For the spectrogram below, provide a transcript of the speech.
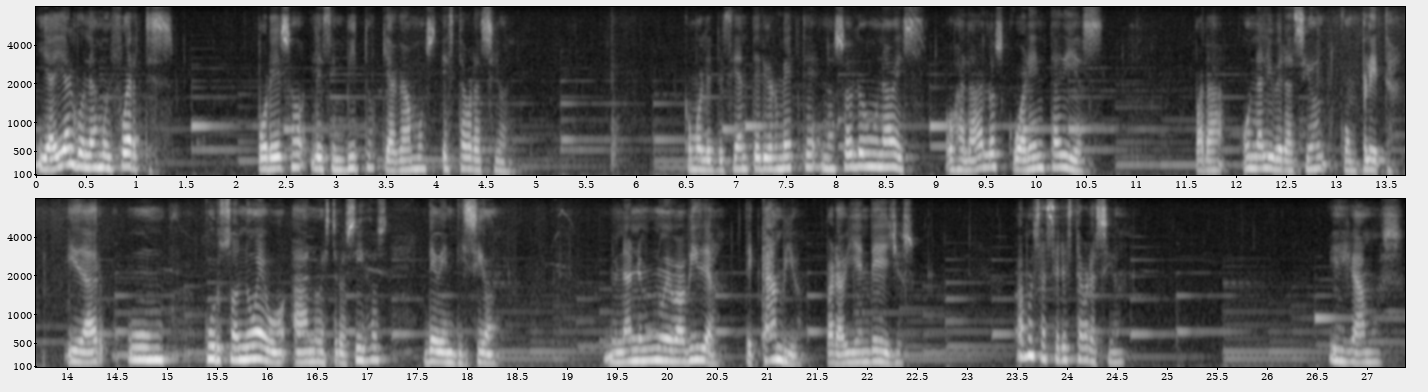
y hay algunas muy fuertes. Por eso les invito que hagamos esta oración. Como les decía anteriormente, no solo una vez, ojalá los 40 días, para una liberación completa y dar un curso nuevo a nuestros hijos de bendición, una nueva vida, de cambio para bien de ellos. Vamos a hacer esta oración y digamos,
